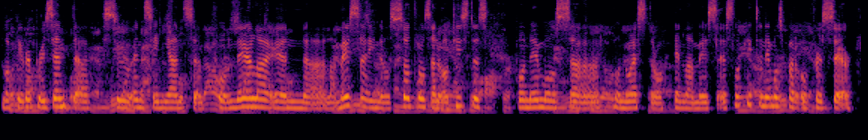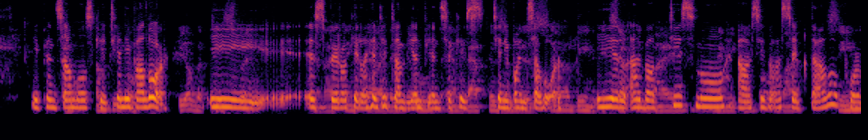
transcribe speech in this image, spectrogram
lo que representa su enseñanza, ponerla en la mesa y nosotros, anabautistas, ponemos lo nuestro en la mesa. Es lo que tenemos para ofrecer y pensamos que tiene valor. Y espero que la gente también piense que tiene buen sabor. uh, Y el bautismo ha sido aceptado por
